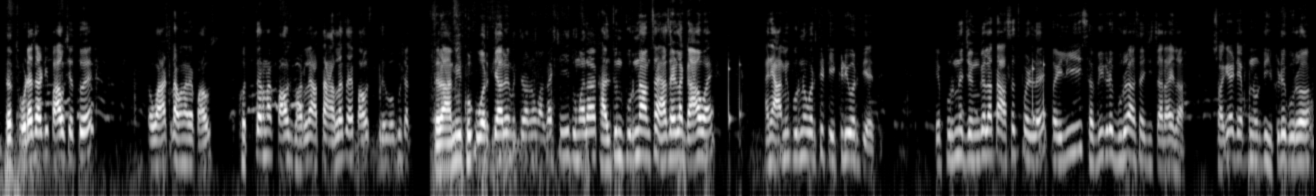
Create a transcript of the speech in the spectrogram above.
तर थोड्यासाठी पाऊस येतोय. तर वाट लावणार आहे पाऊस. खतरनाक पाऊस भरलाय. आता आलाच आहे पाऊस. पुढे बघू शकता. तर आम्ही खूप वरती आलोय मित्रांनो. मगाशी तुम्हाला खालतून पूर्ण आमचा ह्या साईडला गाव आहे. आणि आम्ही पूर्ण वरती टेकडीवरती आहेत. हे पूर्ण जंगल आता असंच पडलंय. पहिली सगळीकडे गुरं असायची चरायला. सगळ्या टेपणवरती इकडे गुरं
